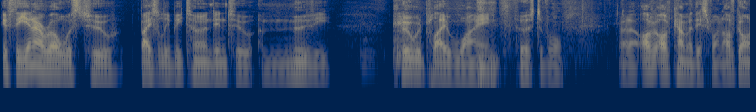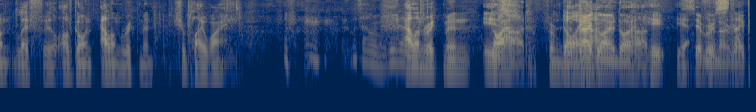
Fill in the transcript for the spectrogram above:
if the NRL was to basically be turned into a movie who would play Wayne first of all? Right, I've, I've come with this one. I've gone left field. I've gone Alan Rickman should play Wayne. Who's Alan? Who's Alan Rickman is Die Hard. from The Die bad Hard. guy in Die Hard. He, yeah. Severus You know, Snape.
